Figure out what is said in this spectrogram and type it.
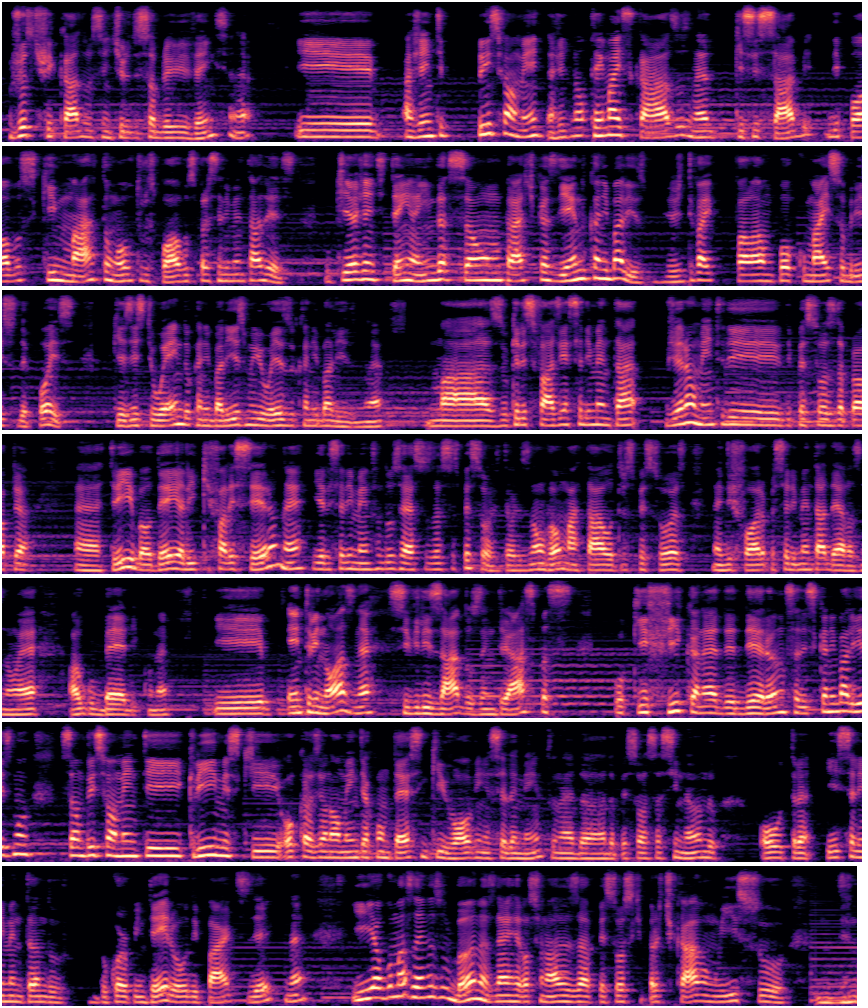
justificado no sentido de sobrevivência, né? E a gente Principalmente, a gente não tem mais casos, né, que se sabe, de povos que matam outros povos para se alimentar deles. O que a gente tem ainda são práticas de endocanibalismo. A gente vai falar um pouco mais sobre isso depois, que existe o endocanibalismo e o exocanibalismo, né? Mas o que eles fazem é se alimentar geralmente de, de pessoas da própria é, tribo, aldeia ali que faleceram, né? E eles se alimentam dos restos dessas pessoas. Então eles não vão matar outras pessoas né, de fora para se alimentar delas. Não é algo bélico, né? E entre nós, né, civilizados entre aspas, o que fica né, de, de, herança desse canibalismo são principalmente crimes que ocasionalmente acontecem que envolvem esse elemento né, da, da pessoa assassinando outra e se alimentando do corpo inteiro ou de partes dele, né? E algumas lendas urbanas, né, relacionadas a pessoas que praticavam isso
